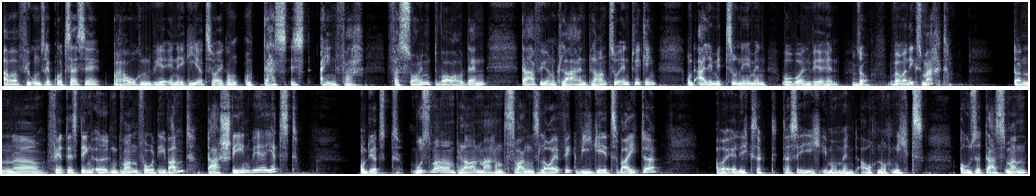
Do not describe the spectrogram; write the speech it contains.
aber für unsere Prozesse brauchen wir Energieerzeugung und das ist einfach versäumt worden, dafür einen klaren Plan zu entwickeln und alle mitzunehmen, wo wollen wir hin. Mhm. So, wenn man nichts macht, dann äh, fährt das Ding irgendwann vor die Wand. Da stehen wir jetzt. Und jetzt muss man einen Plan machen, zwangsläufig, wie geht's weiter? Aber ehrlich gesagt, da sehe ich im Moment auch noch nichts, außer dass man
